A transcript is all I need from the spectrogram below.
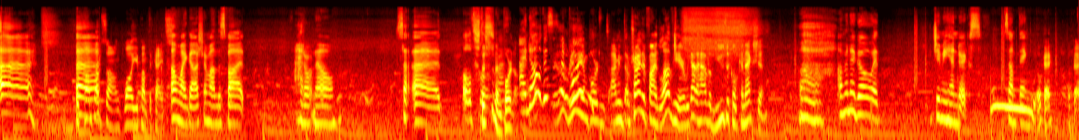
Uh, The uh, pump up song while you pump the kites. oh my gosh, I'm on the spot. I don't know. So, uh, old school. this is an important. I know this is This is important. really important. I mean, I'm trying to find love here. We got to have a musical connection. I'm gonna go with Jimi Hendrix. Something. Okay. Okay.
